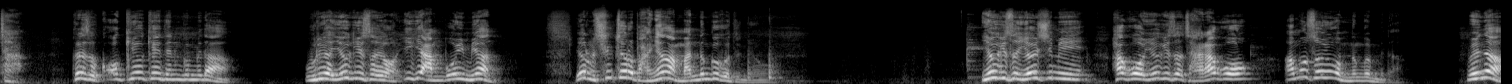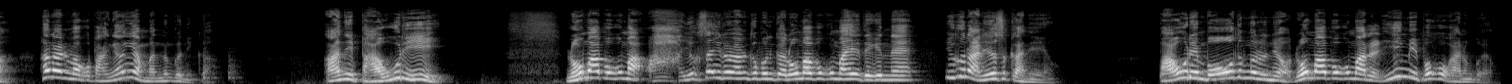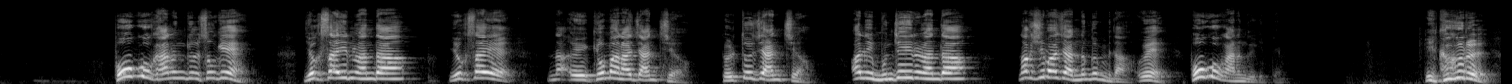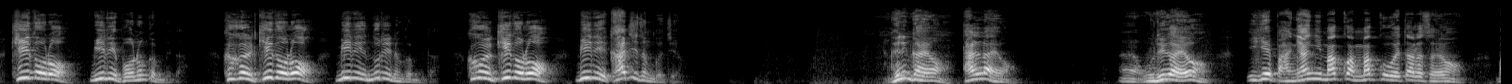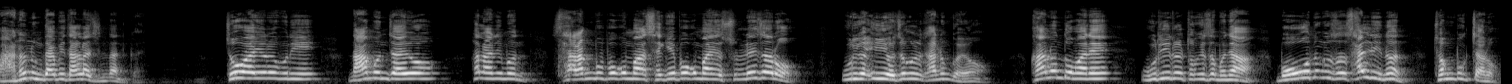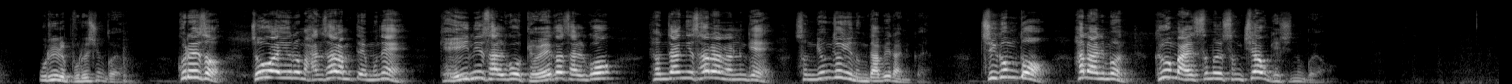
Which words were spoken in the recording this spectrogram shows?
자, 그래서 꼭 기억해야 되는 겁니다. 우리가 여기서요, 이게 안 보이면 여러분 실제로 방향 안 맞는 거거든요. 여기서 열심히 하고 여기서 잘하고 아무 소용 없는 겁니다. 왜냐? 하나님하고 방향이 안 맞는 거니까. 아니 바울이 로마 복음화 아 역사 일어나는 거 보니까 로마 복음화 해야 되겠네. 이건 아니었을 거 아니에요. 바울의 모든 거는요 로마 복음화를 이미 보고 가는 거예요. 보고 가는 길 속에 역사 일어난다. 역사에 나- 에, 교만하지 않죠. 들떠지 않죠. 아니 문제 일어난다. 낙심하지 않는 겁니다. 왜? 보고 가는 거기 그거를 기도로 미리 보는 겁니다. 그걸 기도로 미리 누리는 겁니다. 그걸 기도로 미리 가지는 거죠. 그러니까요, 달라요. 예, 우리가요, 이게 방향이 맞고 안 맞고에 따라서요, 많은 응답이 달라진다니까요. 저와 여러분이 남은 자요, 하나님은 사랑부 복음화, 세계 복음화의 순례자로 우리가 이 여정을 가는 거예요. 가는 동안에 우리를 통해서 뭐냐, 모든 것을 살리는 정복자로 우리를 부르신 거예요. 그래서 저와 여러분 한 사람 때문에 개인이 살고 교회가 살고 현장이 살아나는 게 성경적인 응답이라니까요. 지금도 하나님은 그 말씀을 성취하고 계시는 거예요.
